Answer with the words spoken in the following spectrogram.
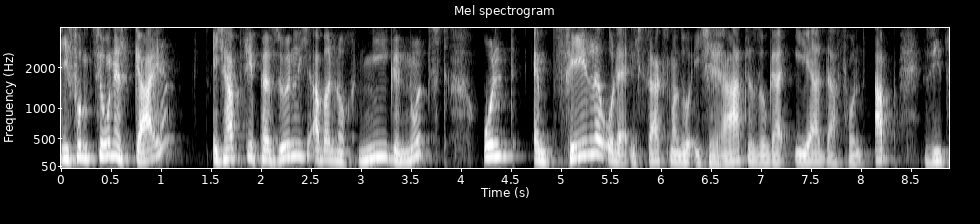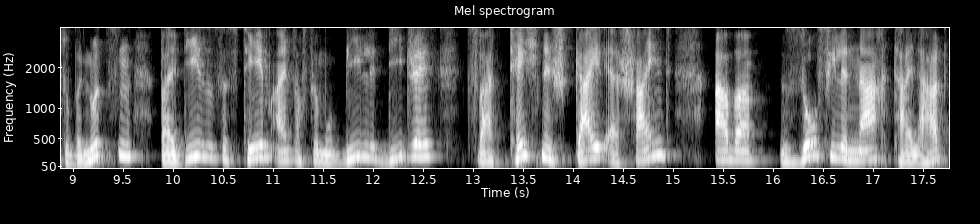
die Funktion ist geil. Ich habe sie persönlich aber noch nie genutzt und empfehle oder ich sage es mal so, ich rate sogar eher davon ab, sie zu benutzen, weil dieses System einfach für mobile DJs zwar technisch geil erscheint, aber so viele Nachteile hat,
